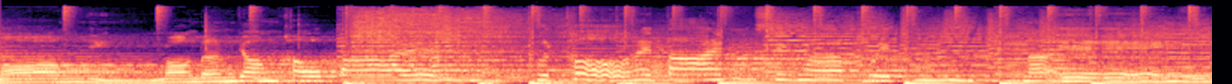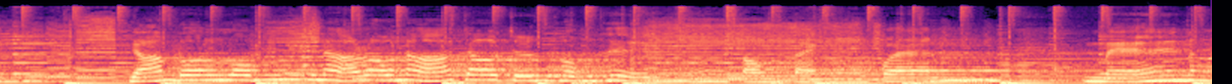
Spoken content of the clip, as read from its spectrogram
มองยิ่งมองเดินย่องเข้าไปพุทโธให้ตายสิมาควิดนาเอง ยามโดนลมนี่หน้าเราหนาเจ้าจึงทงเทงต้องแต่งแฟน แม้หน้า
